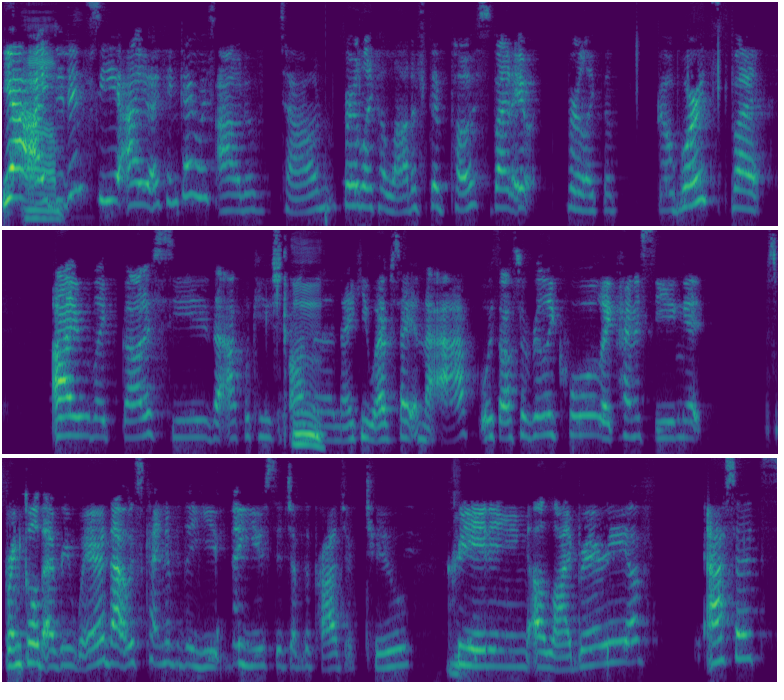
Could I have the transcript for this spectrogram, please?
Yeah, um, I didn't see. I I think I was out of town for like a lot of the posts, but it for like the billboards. But I like got to see the application on mm. the Nike website and the app was also really cool. Like kind of seeing it sprinkled everywhere. That was kind of the the usage of the project too, creating a library of assets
